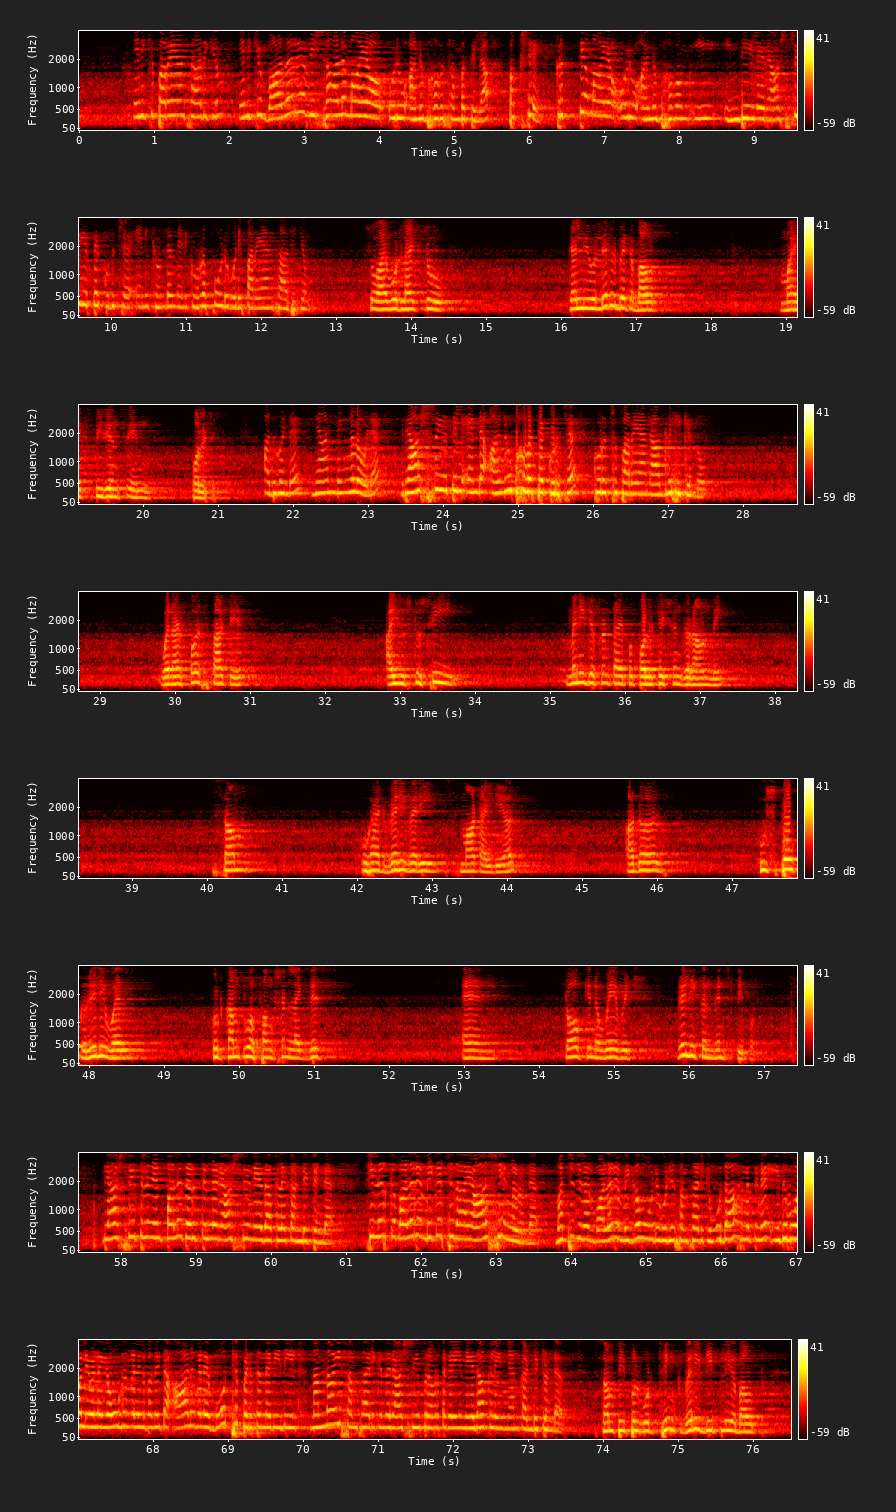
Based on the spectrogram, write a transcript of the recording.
എനിക്ക് പറയാൻ സാധിക്കും എനിക്ക് വളരെ വിശാലമായ ഒരു അനുഭവ സമ്പത്തില്ല പക്ഷേ കൃത്യമായ ഒരു അനുഭവം ഈ ഇന്ത്യയിലെ രാഷ്ട്രീയത്തെക്കുറിച്ച് എനിക്കുണ്ടെന്ന് എനിക്ക് ഉറപ്പോടുകൂടി പറയാൻ സാധിക്കും So I would like to tell you a little bit about my experience in politics. അതുകൊണ്ട് ഞാൻ നിങ്ങളോട് രാഷ്ട്രീയത്തിൽ എൻ്റെ അനുഭവത്തെക്കുറിച്ച് കുറിച്ച് പറയാൻ ആഗ്രഹിക്കുന്നു When I first started, I used to see many different type of politicians around me. Some who had very, very smart ideas, others who spoke really well, could come to a function like this and talk in a way which really convinced people. രാഷ്ട്രീയത്തിൽ ഞാൻ പലതരത്തിലുള്ള രാഷ്ട്രീയ നേതാക്കളെ കണ്ടിട്ടുണ്ട് ചിലർക്ക് വളരെ മികച്ചതായ ആശയങ്ങളുണ്ട് മറ്റു ചിലർ വളരെ മികവോടുകൂടി സംസാരിക്കും ഉദാഹരണത്തിന് ഇതുപോലെയുള്ള യോഗങ്ങളിൽ വന്നിട്ട് ആളുകളെ ബോധ്യപ്പെടുത്തുന്ന രീതിയിൽ നന്നായി സംസാരിക്കുന്ന രാഷ്ട്രീയ പ്രവർത്തകരെയും നേതാക്കളെയും ഞാൻ കണ്ടിട്ടുണ്ട് Some people would think very deeply about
